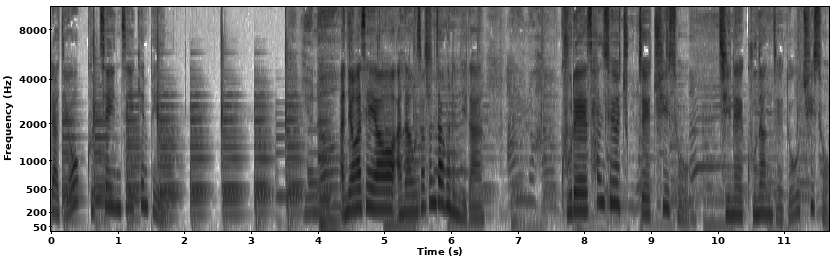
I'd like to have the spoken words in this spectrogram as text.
라디오 굿 체인지 캠페인 안녕하세요. 아나운서 손정은입니다. 구례 산수유 축제 취소, 진해 군항제도 취소,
